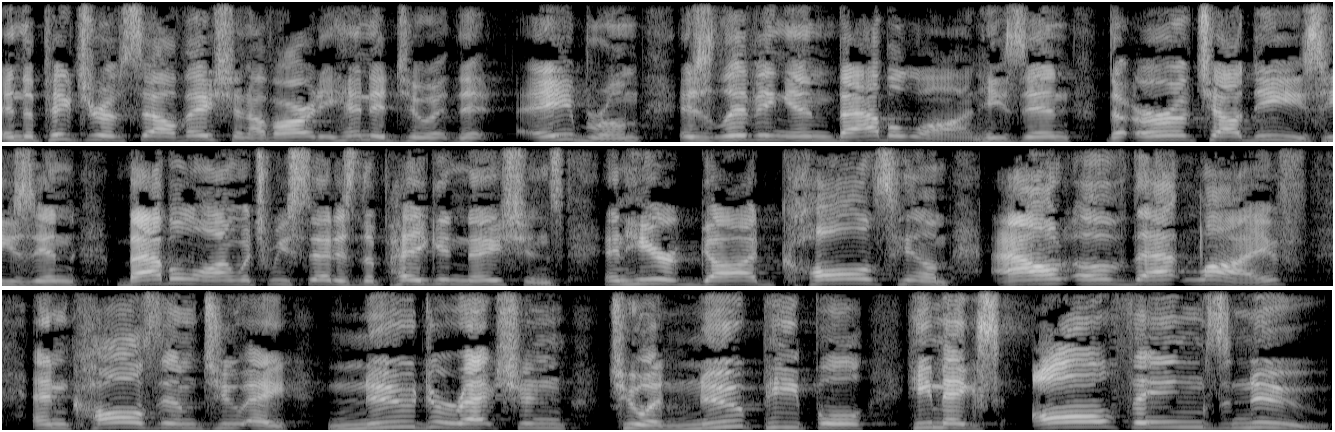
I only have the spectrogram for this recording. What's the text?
In the picture of salvation, I've already hinted to it that Abram is living in Babylon. He's in the Ur of Chaldees. He's in Babylon, which we said is the pagan nations. And here God calls him out of that life and calls them to a new direction, to a new people. He makes all things new.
